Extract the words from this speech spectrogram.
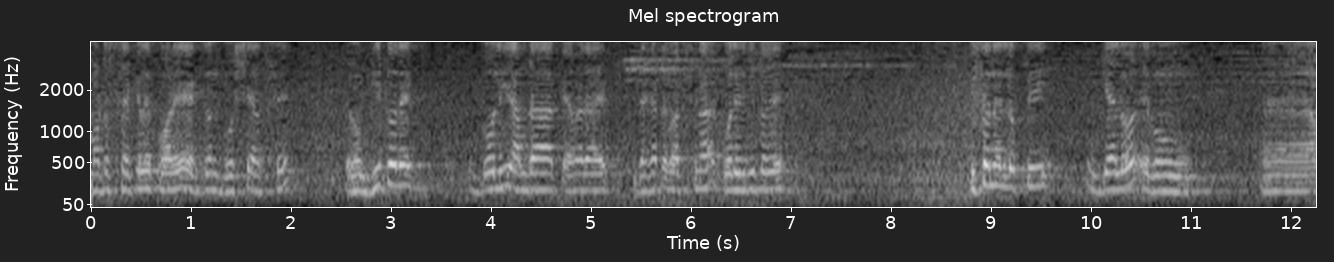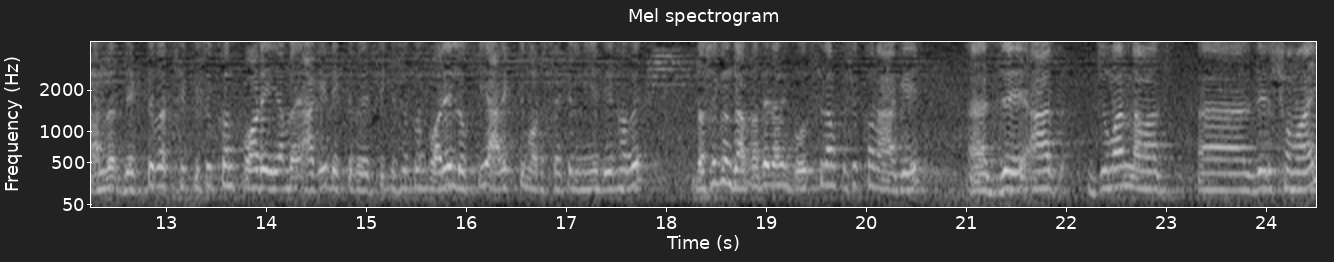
মোটরসাইকেলে পরে একজন বসে আছে এবং ভিতরে গলি আমরা ক্যামেরায় দেখাতে পাচ্ছি না, গলির ভিতরে পিছনের লোকটি গেল এবং আমরা দেখতে পাচ্ছি কিছুক্ষণ পরেই, আমরা আগেই দেখতে পেরেছি, কিছুক্ষণ পরে লোকটি আরেকটি মোটরসাইকেল নিয়ে বের হবে। দর্শক আপনাদের আমি বলছিলাম কিছুক্ষণ আগে যে আজ জুমার নামাজ যে সময়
